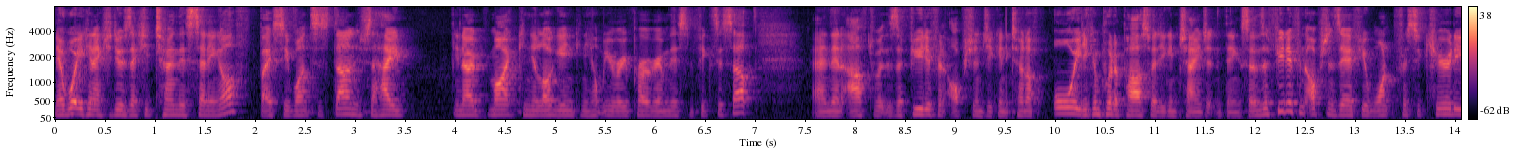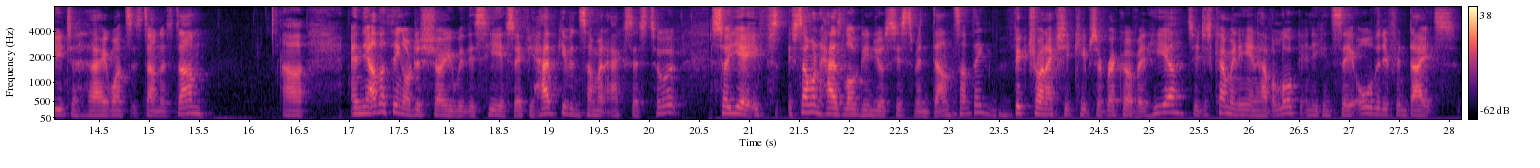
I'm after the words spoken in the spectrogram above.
Now what you can actually do is actually turn this setting off. Basically once it's done, you say, hey, you know, Mike, can you log in? Can you help me reprogram this and fix this up? And then afterward there's a few different options you can turn off or you can put a password you can change it and things so there's a few different options there if you want for security to hey once it's done it's done uh, and the other thing I'll just show you with this here, so if you have given someone access to it, so yeah, if, if someone has logged into your system and done something, Victron actually keeps a record of it here. So you just come in here and have a look and you can see all the different dates,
